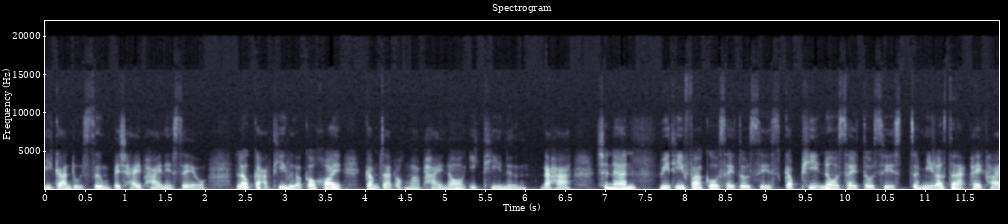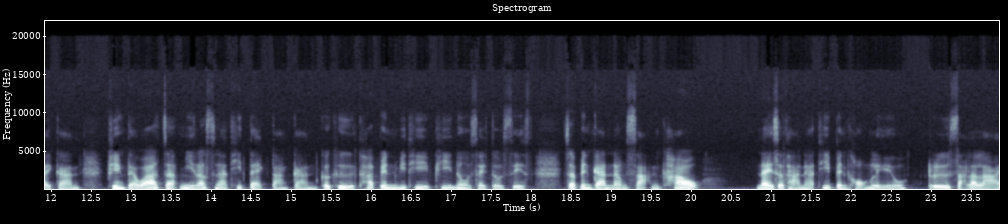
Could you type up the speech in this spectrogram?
มีการดูดซึมไปใช้ภายในเซลล์ แล้วกากที่เหลือก็ค่อยกำจัดออกมาภายนอกอีกทีหนึ่งนะคะ ฉะนั้นวิธีฟาโกไซโตซิสกับพิโนไซโตซิสจะมีลักษณะคล้าย ๆ กัน เพียงแต่ว่าจะมีลักษณะที่แตกต่างกัน ก็คือถ้าเป็นวิธีพิโนไซโตซิสจะเป็นการนำสารเข้าในสถานะที่เป็นของเหลว หรือสารละลาย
